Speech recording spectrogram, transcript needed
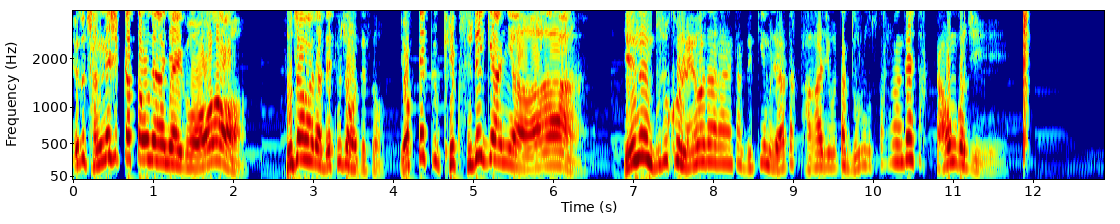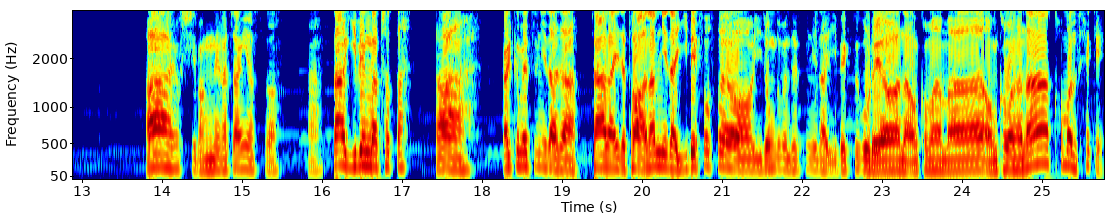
얘도 장례식 갔다 온 애 아니야, 이거. 보자마자 내 표정 어땠어? 역대급 개 구대기 아니야. 얘는 무조건 레어다라는 딱 느낌을 내가 딱 봐가지고 딱 누르고 딱 하는데 딱 나온 거지. 아, 역시 막내가 짱이었어. 아, 딱 200 맞췄다. 아, 깔끔했습니다. 자, 자, 나 이제 더 안 합니다. 200 썼어요. 이 정도면 됐습니다. 200 쓰고 레어 하나, 언커먼 하나, 언커먼 하나, 커먼 3개.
